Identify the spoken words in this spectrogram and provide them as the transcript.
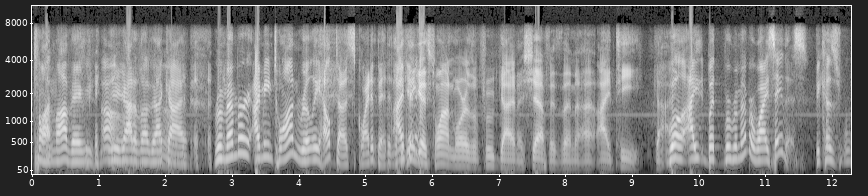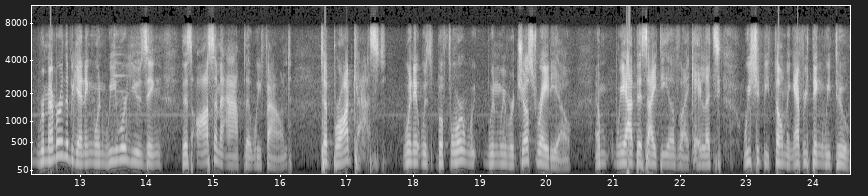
Tuan Law, baby. Oh. You gotta love that guy. Remember, I mean, Tuan really helped us quite a bit. In the I think beginning. it's Tuan more as a food guy and a chef is than uh, an IT guy. Well, I but remember why I say this because remember in the beginning when we were using this awesome app that we found to broadcast when it was before we, when we were just radio and we had this idea of like, hey, let's we should be filming everything we do.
